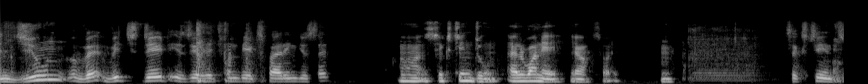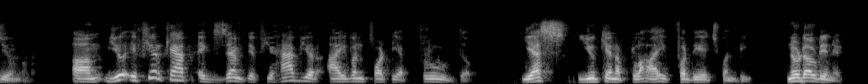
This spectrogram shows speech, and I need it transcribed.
in June, wh- which date is your H1B expiring, you said? Uh, 16 June, L1A. Yeah, sorry. 16th June. Um, you, if you're cap exempt, if you have your I-140 approved, though, yes, you can apply for the H1B. No doubt in it.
